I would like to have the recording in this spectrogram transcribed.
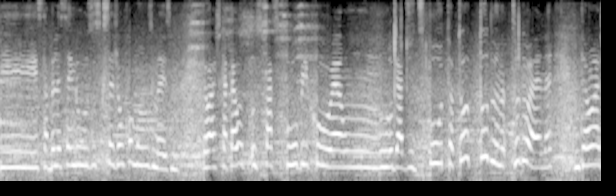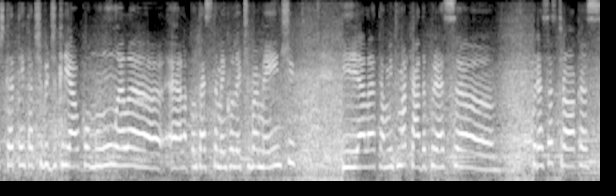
e estabelecendo usos que sejam comuns mesmo. Eu acho que até o, o espaço público é um, um lugar de disputa, tu, tudo, tudo é, né? Então eu acho que a tentativa de criar o comum, ela, ela acontece também coletivamente e ela está muito marcada por, essa, por essas trocas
